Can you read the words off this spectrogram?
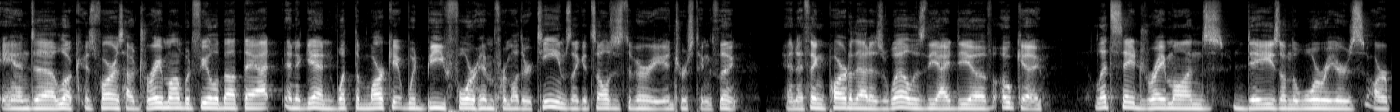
And uh, look, as far as how Draymond would feel about that, and again, what the market would be for him from other teams, like it's all just a very interesting thing. And I think part of that as well is the idea of okay, let's say Draymond's days on the Warriors are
